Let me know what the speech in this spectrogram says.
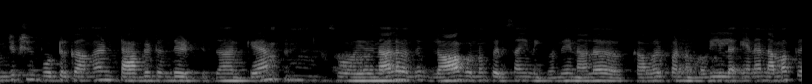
இன்ஜெக்ஷன் போட்டிருக்காங்க. அண்ட் டேப்லெட் வந்து எடுத்துகிட்டு தான் இருக்கேன். ஸோ இதனால் வந்து பிளாக் ஒன்றும் பெருசாக இன்றைக்கி வந்து என்னால் கவர் பண்ண முடியல. ஏன்னா நமக்கு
